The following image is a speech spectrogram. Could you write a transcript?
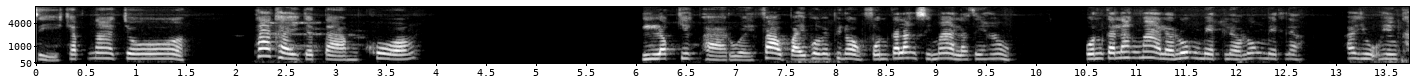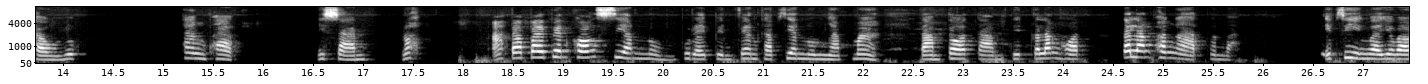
สี่แคปหน้าจอ ถ้าใครจะตามของ ล็อกยิกพารวยเฝ้าไปพ่อแม่พี่น้องฝนกำลังสิมาแล้วสิเฮาฝนกำลังมาแล้วลงเม็ดแล้วลงเม็ดแล้ว พายุแห่งเขายู่ทางภาคอีสานเนาะอะต่อไปเป็นของเซียนหนุ่ม ผู้ใดเป็นแฟนคลับเซียนหนุ่มยับมา ตามต่อตามติดกำลังฮอตกำลังพังงาดเพิ่นว่าอีฟซีงวายาว่า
